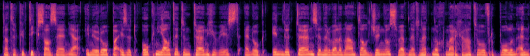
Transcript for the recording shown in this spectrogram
dat er kritiek zal zijn. Ja, in Europa is het ook niet altijd een tuin geweest. En ook in de tuin zijn er wel een aantal jungles. We hebben er net nog maar gehad over Polen en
